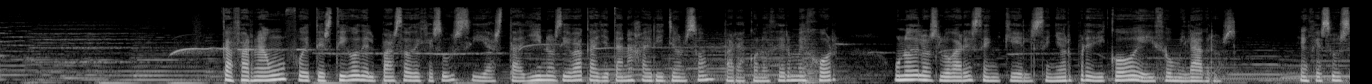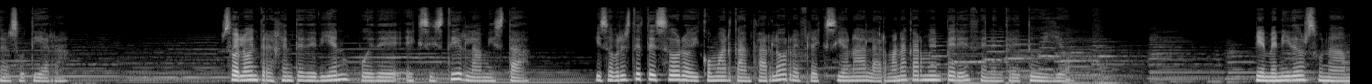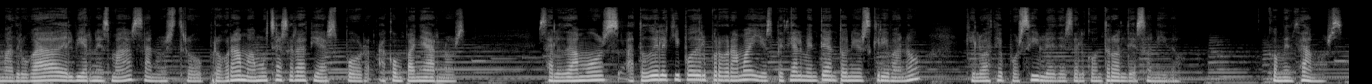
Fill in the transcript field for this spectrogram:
Cafarnaún fue testigo del paso de Jesús y hasta allí nos lleva Cayetana Jairi Johnson para conocer mejor uno de los lugares en que el Señor predicó e hizo milagros, en Jesús en su tierra. Solo entre gente de bien puede existir la amistad. Y sobre este tesoro y cómo alcanzarlo reflexiona la hermana Carmen Pérez en Entre tú y yo. Bienvenidos una madrugada del viernes más a nuestro programa. Muchas gracias por acompañarnos. Saludamos a todo el equipo del programa y especialmente a Antonio Escribano, que lo hace posible desde el control de sonido. Comenzamos.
